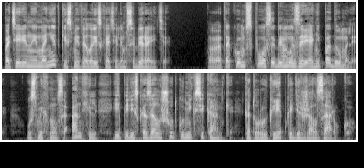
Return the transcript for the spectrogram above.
потерянные монетки с металлоискателем собираете?» «О таком способе мы зря не подумали». Усмехнулся Анхель и пересказал шутку мексиканке, которую крепко держал за руку.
